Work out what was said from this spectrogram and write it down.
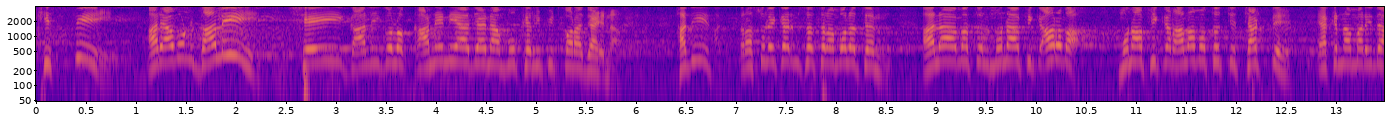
খিস্তি আর এমন গালি সেই গালিগুলো কানে নেওয়া যায় না, মুখে রিপিট করা যায় না। হাদিস রাসুল করিম সাল্লাম বলেছেন, আলামাতুল মুনাফিক আরবা। মুনাফিকের আলামত হচ্ছে চারটে। এক নম্বর, ইদা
